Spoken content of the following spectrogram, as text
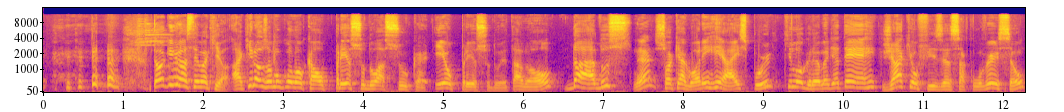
então o que nós temos aqui? Ó? Aqui nós vamos colocar o preço do açúcar e o preço do etanol, dados, né? Só que agora em reais por quilograma de ATR, já que eu fiz essa conversão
